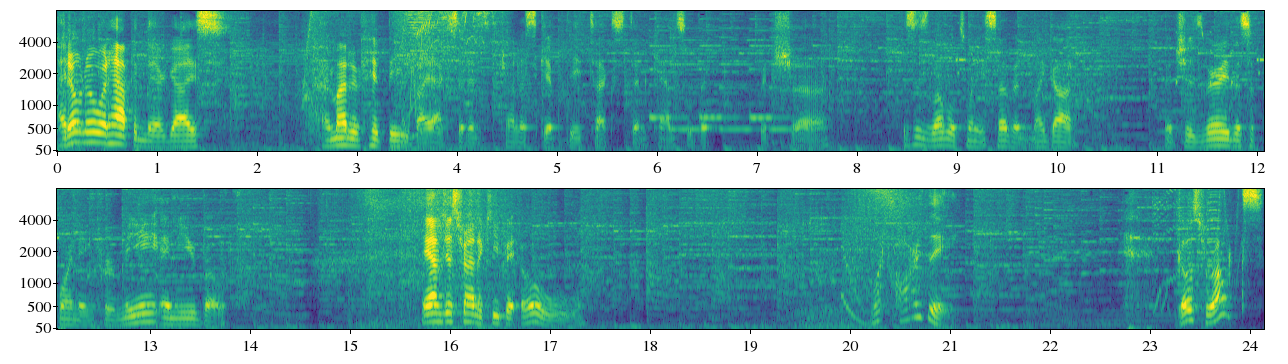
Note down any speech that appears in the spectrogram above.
I don't know what happened there, guys. I might have hit B by accident, trying to skip the text and canceled it, which uh, this is level 27, my god. Which is very disappointing for me and you both. Yeah, I'm just trying to keep it. Oh. What are they? Ghost rocks?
